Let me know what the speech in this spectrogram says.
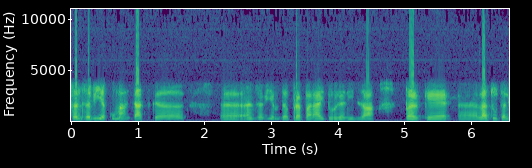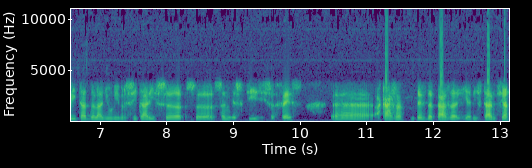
se'ns havia comentat que eh, ens havíem de preparar i d'organitzar perquè eh, la totalitat de l'any universitari s'enllestís i se fes eh, a casa, des de casa i a distància,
